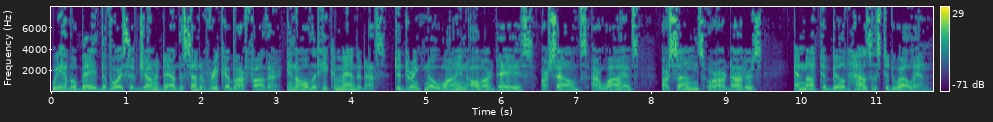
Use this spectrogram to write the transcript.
We have obeyed the voice of Jonadab the son of Rechab our father in all that he commanded us, to drink no wine all our days, ourselves, our wives, our sons, or our daughters, and not to build houses to dwell in.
